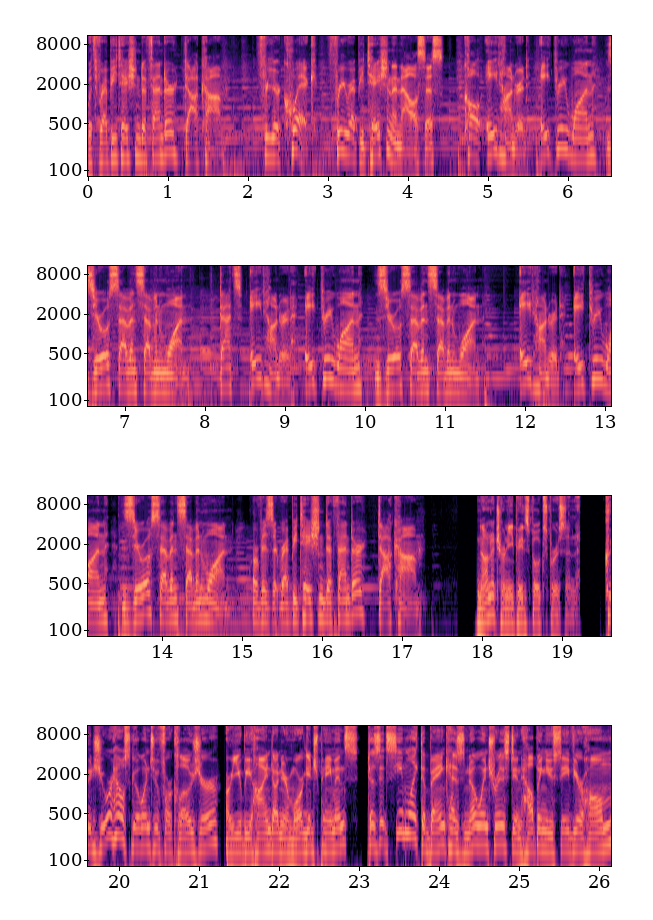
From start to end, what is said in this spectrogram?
with ReputationDefender.com. For your quick, free reputation analysis, call 800 831 0771. That's 800 831 0771. 800 831 0771 or visit reputationdefender.com. Non attorney paid spokesperson. Could your house go into foreclosure? Are you behind on your mortgage payments? Does it seem like the bank has no interest in helping you save your home?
